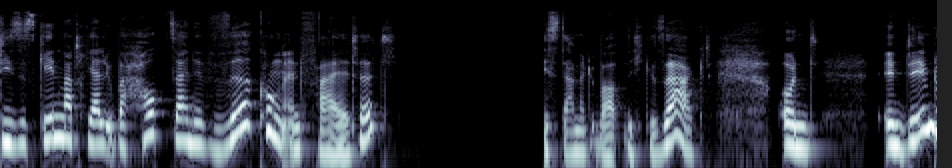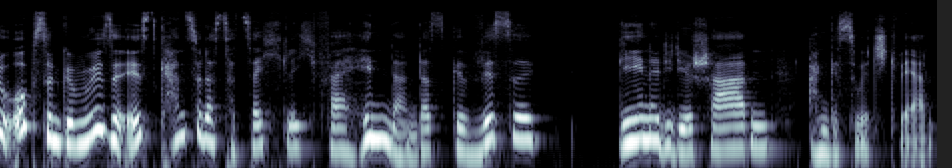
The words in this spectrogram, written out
dieses Genmaterial überhaupt seine Wirkung entfaltet, ist damit überhaupt nicht gesagt. Und indem du Obst und Gemüse isst, kannst du das tatsächlich verhindern, dass gewisse Gene, die dir schaden, angeswitcht werden.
